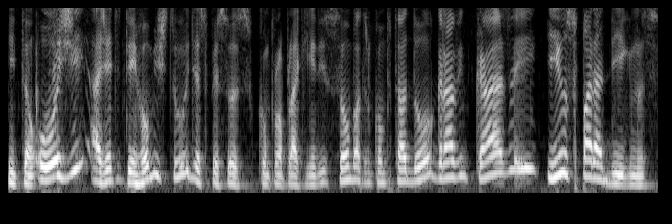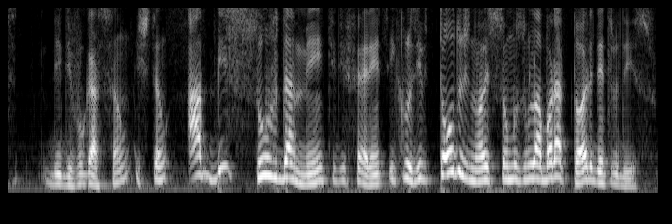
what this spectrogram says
Então, hoje, a gente tem home studio, as pessoas compram uma plaquinha de som, botam no computador, gravam em casa, e, e os paradigmas de divulgação estão absurdamente diferentes. Inclusive, todos nós somos um laboratório dentro disso.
